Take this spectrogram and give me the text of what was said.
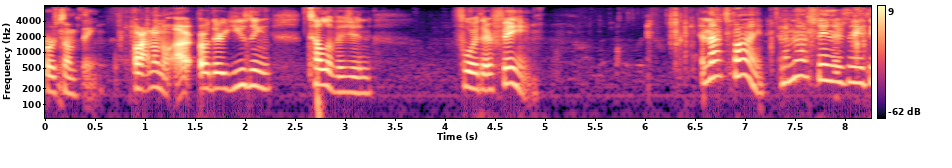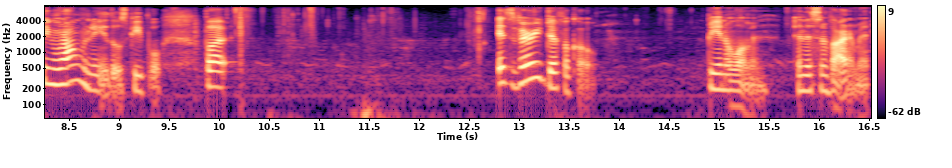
or something. Or I don't know or they're using television for their fame and that's fine. And I'm not saying there's anything wrong with any of those people. But it's very difficult being a woman in this environment,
